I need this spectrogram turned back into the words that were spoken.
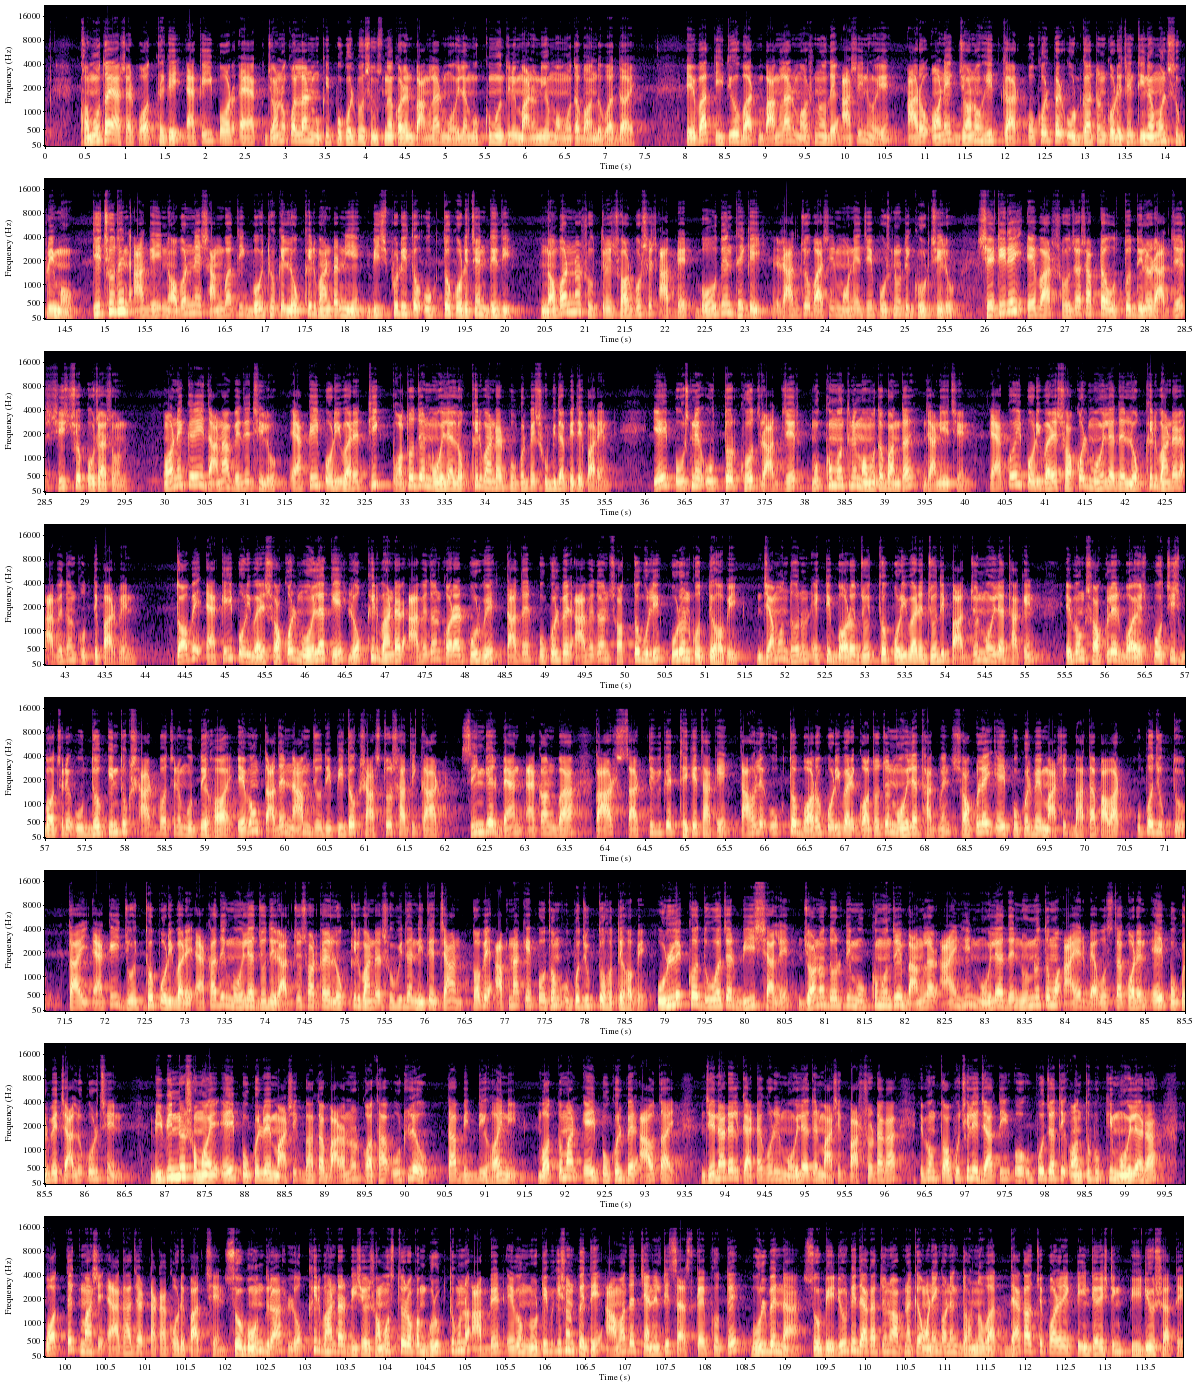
ক্ষমতায় আসার পর থেকেই একেই পর এক জনকল্যাণমুখী প্রকল্প সূচনা করেন বাংলার মহিলা মুখ্যমন্ত্রী মাননীয় মমতা বন্দ্যোপাধ্যায়। এবার তৃতীয়বার বাংলার মসনদে আসীন হয়ে আরও অনেক জনহিতকার প্রকল্পের উদ্ঘাটন করেছেন তৃণমূল সুপ্রিমো। কিছুদিন আগেই নবান্নের সাংবাদিক বৈঠকে লক্ষ্মীর ভাণ্ডার নিয়ে বিস্ফোরিত উক্ত করেছেন দিদি। নবান্ন সূত্রের সর্বশেষ আপডেট, বহুদিন থেকেই রাজ্যবাসীর মনে যে প্রশ্নটি ঘুরছিল, সেটিরই এবার সোজাসাপটা উত্তর দিল রাজ্যের শীর্ষ প্রশাসন। অনেকেরই দানা বেঁধেছিল, একই পরিবারের ঠিক কতজন মহিলা লক্ষ্মীর ভাণ্ডার প্রকল্পে সুবিধা পেতে পারেন। এই প্রশ্নের উত্তর খোদ রাজ্যের মুখ্যমন্ত্রী মমতা বন্দ্যায় জানিয়েছেন। একই পরিবারের সকল মহিলাদের লক্ষ্মীর ভাণ্ডারে আবেদন করতে পারবেন। তবে একই পরিবারের সকল মহিলাকে লক্ষ্মীর ভাণ্ডার আবেদন করার পূর্বে তাদের প্রকল্পের আবেদন শর্তগুলি পূরণ করতে হবে। যেমন ধরুন, একটি বড় যৌথ পরিবারে যদি পাঁচজন মহিলা থাকেন এবং সকলের বয়স পঁচিশ বছরে ঊর্ধ্ব কিন্তু ষাট বছরের মধ্যে হয় এবং তাদের নাম যদি পৃথক Swasthyasathi card single bank account বা কার্ড সার্টিফিকেট থেকে থাকে, তাহলে উক্ত বড় পরিবারে কতজন মহিলা থাকবেন? সকলেই এই প্রকল্পে মাসিক ভাতা পাওয়ার উপযুক্ত। তাই একই যৌথ পরিবারে একাধিক মহিলা যদি রাজ্য সরকারের লক্ষ্মীর ভাণ্ডার সুবিধা নিতে চান, তবে আপনাকে প্রথম উপযুক্ত হতে হবে। উল্লেখ্য দু হাজার বিশ সালে জনদর্দি মুখ্যমন্ত্রী বাংলার আইনহীন মহিলাদের ন্যূনতম আয়ের ব্যবস্থা করেন, এই প্রকল্পে চালু করছেন। বিভিন্ন সময়ে এই প্রকল্পে মাসিক ভাতা বাড়ানোর কথা উঠলেও তা বৃদ্ধি হয়নি। বর্তমান এই প্রকল্পের আওতায় জেনারেল ক্যাটাগরির মহিলাদের মাসিক পাঁচশো টাকা এবং তপশিলি জাতি ও উপজাতি অন্তর্ভুক্তি মহিলারা প্রত্যেক মাসে এক হাজার টাকা করে পাচ্ছেন। সো বন্ধুরা, লক্ষ্মীর ভাণ্ডার বিষয়ে সমস্ত রকম গুরুত্বপূর্ণ আপডেট এবং নোটিফিকেশন পেতে আমাদের চ্যানেলটি সাবস্ক্রাইব করতে ভুলবেন না। সো ভিডিওটি দেখার জন্য আপনাকে অনেক অনেক ধন্যবাদ। দেখা হচ্ছে পরের একটি ইন্টারেস্টিং ভিডিওর সাথে।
